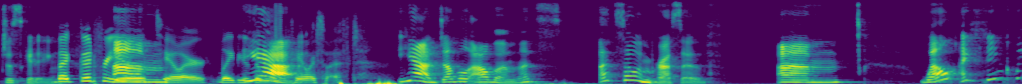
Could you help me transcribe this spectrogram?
just kidding but good for you, Um, Taylor. Lady of the yeah. Week, Taylor Swift. yeah double album that's that's so impressive um well i think we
